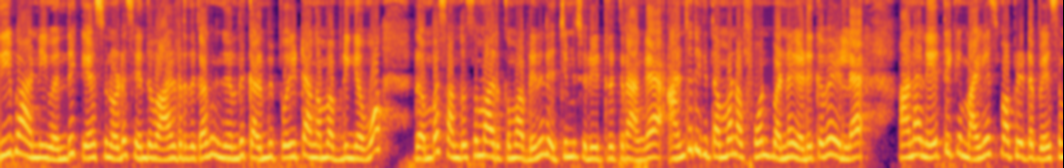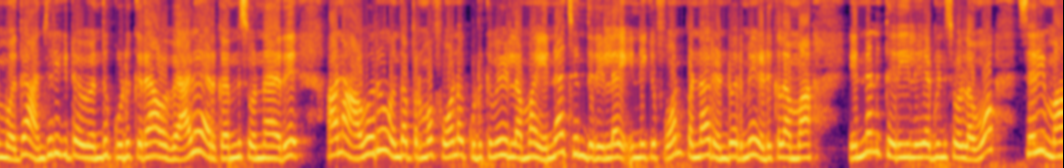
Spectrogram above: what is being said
தீபா அண்ணி வந்து கேசனோட சேர்ந்து வாழ்றதுக்காக இங்கேருந்து கிளம்பி போயிட்டாங்கம்மா. அப்படிங்கவும் ரொம்ப சந்தோஷமா இருக்குமா? அப்படின்னு லட்சுமி சொல்லிட்டு இருக்கிறாங்க அஞ்சலிக்கு தம்மா நான் ஃபோன் பண்ண எடுக்கவே இல்லை. ஆனால் நேற்றுக்கு மகேஷ் மாப்பிள்ளிட்ட பேசும்போது அஞ்சலி கிட்ட வந்து கொடுக்குறேன் அவள் வேலையாக இருக்காருன்னு சொன்னார். ஆனால் அவரும் வந்து அப்புறமா ஃபோனை கொடுக்கவே இல்லாமா என்னாச்சுன்னு தெரியல. இன்னைக்கு ஃபோன் பண்ணால் ரெண்டு பேருமே எடுக்கலாமா? என்னன்னு தெரியலையே அப்படின்னு சொல்லவும் சரிம்மா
